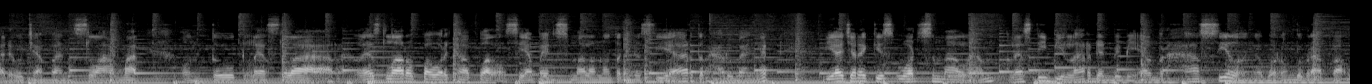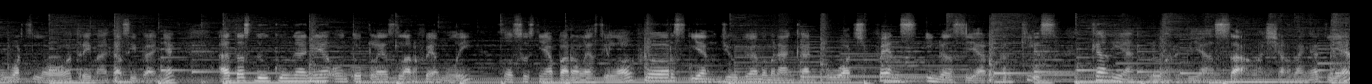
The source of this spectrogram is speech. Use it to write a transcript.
ada ucapan selamat untuk Leslar. Leslar Power Couple siapa yang semalam nonton Indosiar terharu banget di acara Kiss Award semalam, Lesti Bilar dan BBL berhasil ngeborong beberapa awards loh. Terima kasih banyak atas dukungannya untuk Leslar Family, khususnya para Lesti Lovers yang juga memenangkan awards fans Indosiar terkis. Kalian luar biasa, Masya Allah banget ya.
